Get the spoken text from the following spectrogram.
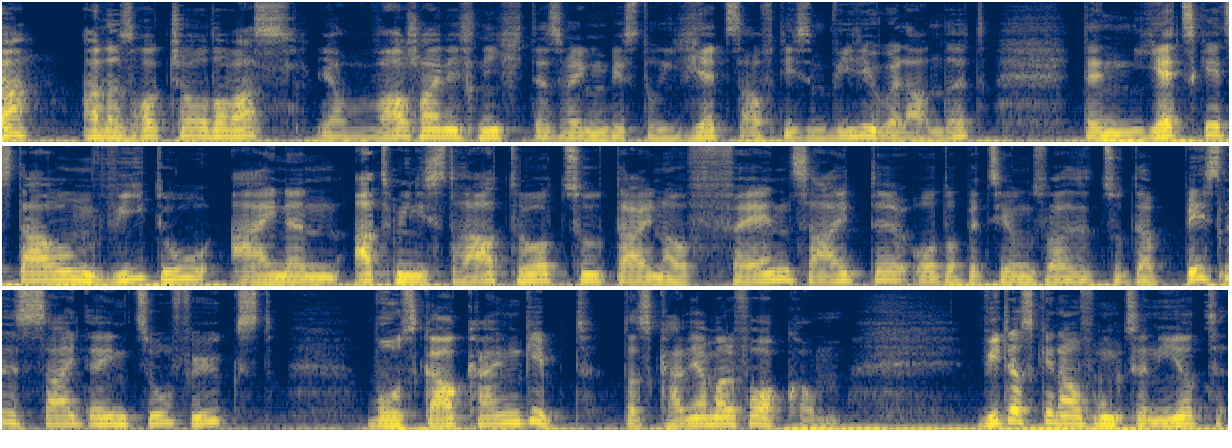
Na, alles Roger oder was? Ja, wahrscheinlich nicht, deswegen bist du jetzt auf diesem Video gelandet. Denn jetzt geht es darum, wie du einen Administrator zu deiner Fanseite oder beziehungsweise zu der Business-Seite hinzufügst, wo es gar keinen gibt. Das kann ja mal vorkommen. Wie das genau funktioniert,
